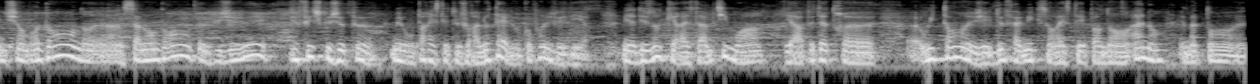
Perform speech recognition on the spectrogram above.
une chambre grande, un salon grand, puis je vais, je fais ce que je peux. Mais on ne va pas rester toujours à l'hôtel, vous comprenez ce que je veux dire. Mais il y a des autres qui restent un petit mois. Il y a peut-être huit euh, ans, j'ai deux familles qui sont restées pendant un an. Et maintenant, euh,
